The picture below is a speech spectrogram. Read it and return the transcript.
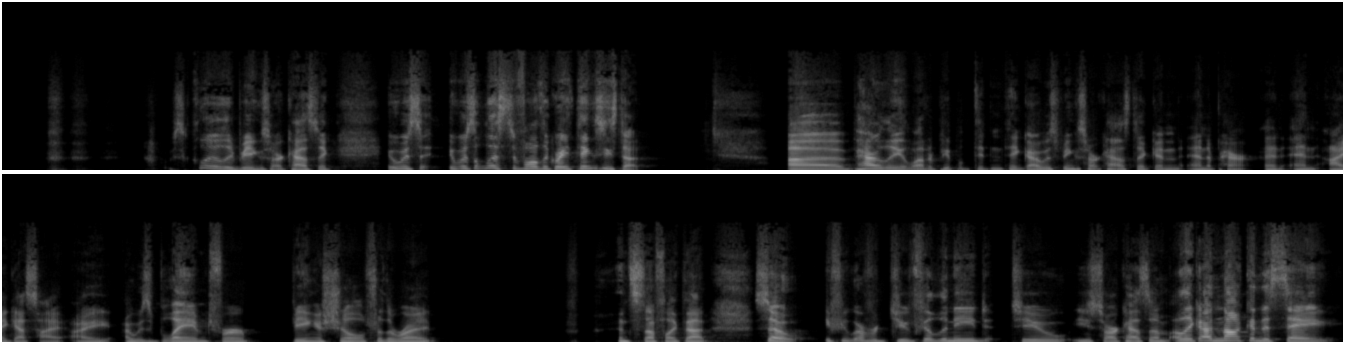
I was clearly being sarcastic. It was it was a list of all the great things he's done. Uh, apparently, a lot of people didn't think I was being sarcastic, and and apparent and, and I guess I, I I was blamed for being a shill for the right and stuff like that. So if you ever do feel the need to use sarcasm, like I'm not going to say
